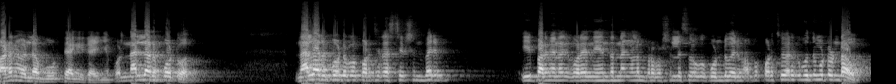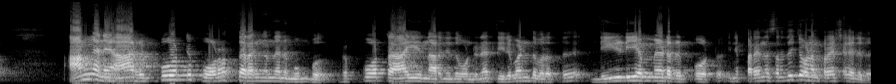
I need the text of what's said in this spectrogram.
പഠനമെല്ലാം പൂർത്തിയാക്കി കഴിഞ്ഞപ്പോൾ നല്ല റിപ്പോർട്ട് വന്നു. നല്ല റിപ്പോർട്ട് ഇപ്പോൾ കുറച്ച് റെസ്ട്രിക്ഷൻ വരും. ഈ പറഞ്ഞ കുറേ നിയന്ത്രണങ്ങളും പ്രൊഫഷണലിസവും ഒക്കെ കൊണ്ടുവരും അപ്പോൾ കുറച്ച് പേർക്ക് ബുദ്ധിമുട്ടുണ്ടാവും. അങ്ങനെ ആ റിപ്പോർട്ട് പുറത്തിറങ്ങുന്നതിന് മുമ്പ് റിപ്പോർട്ടായി എന്നറിഞ്ഞത് കൊണ്ട് തന്നെ തിരുവനന്തപുരത്ത് ഡി ഡി എം എയുടെ റിപ്പോർട്ട് ഇനി പറയുന്ന ശ്രദ്ധിച്ചോണം പ്രേക്ഷകരിത്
